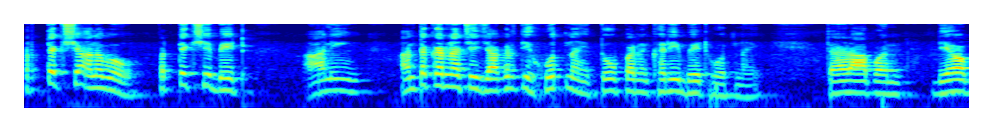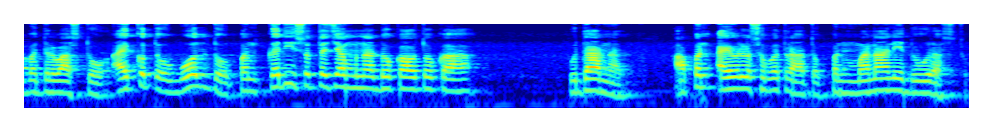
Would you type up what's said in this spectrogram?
प्रत्यक्ष अनुभव प्रत्यक्ष भेट आणि अंतकरणाची जागृती होत नाही तोपर्यंत खरी भेट होत नाही. तर आपण देवाबद्दल वाचतो ऐकतो बोलतो पण कधी स्वतःच्या मनात डोकावतो का? उदाहरणार्थ आपण आईवडिलासोबत राहतो पण मनाने दूर असतो.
